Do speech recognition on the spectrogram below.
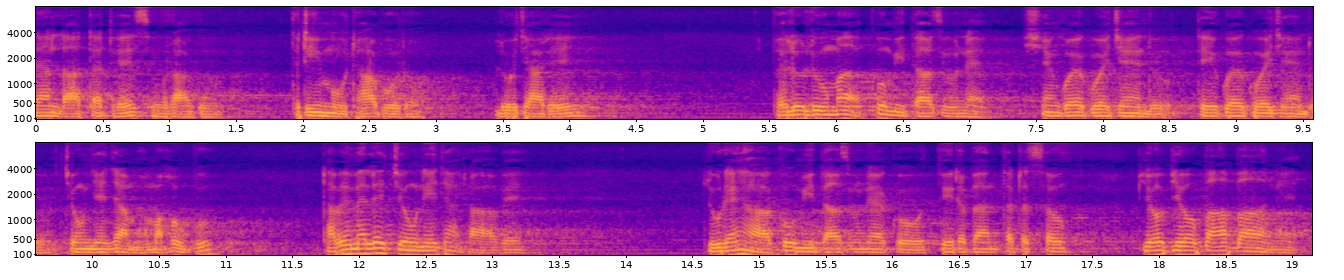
တမ်းလာတတ်တယ်ဆိုတာကိုသတိမို့ထားဖို့တော့လိုကြတယ်ဘယ်လိုလူမှကိုယ့်မိသားစုနဲ့ရှင်ကွဲကွဲခြင်းတို့တေကွဲကွဲခြင်းတို့ကြုံကျင်ကြမှာမဟုတ်ဘူးဒါပေမဲ့လည်းကြုံနေကြတာပဲလူတိုင်းဟာကိုယ့်မိသားစုနဲ့ကိုယ်တေတပံတတဆုံပျော်ပျော်ပါးပါးနဲ့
